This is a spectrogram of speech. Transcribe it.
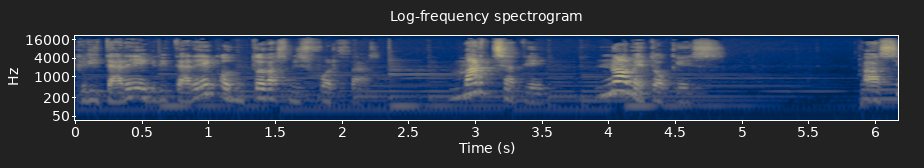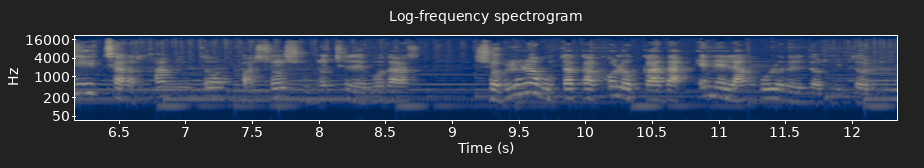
Gritaré, gritaré con todas mis fuerzas. Márchate, no me toques. Así Charles Hamilton pasó su noche de bodas sobre una butaca colocada en el ángulo del dormitorio,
